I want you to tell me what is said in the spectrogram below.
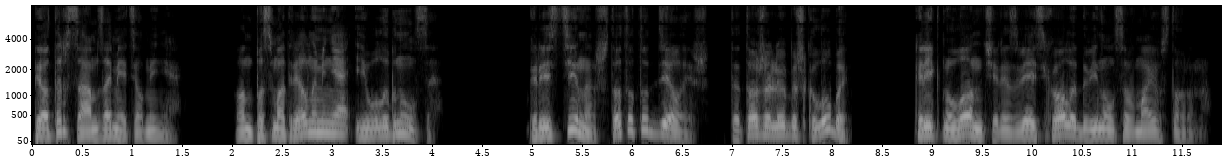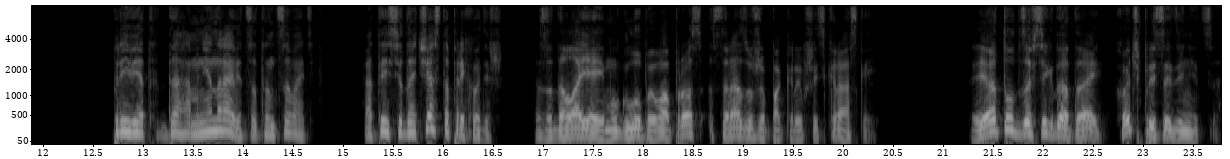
Петр сам заметил меня. Он посмотрел на меня и улыбнулся. «Кристина, что ты тут делаешь? Ты тоже любишь клубы?» — крикнул он через весь холл и двинулся в мою сторону. «Привет, да, мне нравится танцевать. А ты сюда часто приходишь?» Задала я ему глупый вопрос, сразу же покрывшись краской. «Я тут завсегдатай. Хочешь присоединиться?»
